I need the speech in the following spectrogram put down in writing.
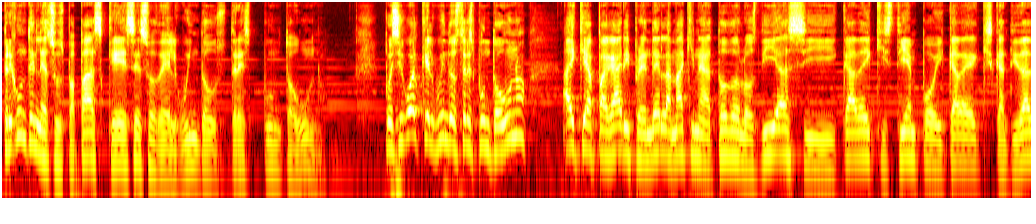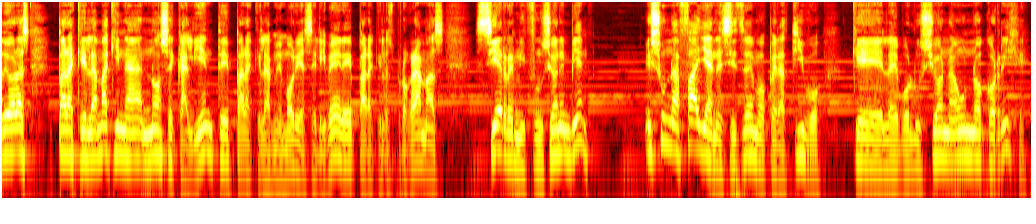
Pregúntenle a sus papás qué es eso del Windows 3.1. Pues igual que el Windows 3.1, hay que apagar y prender la máquina todos los días y cada X tiempo y cada X cantidad de horas para que la máquina no se caliente, para que la memoria se libere, para que los programas cierren y funcionen bien. Es una falla en el sistema operativo que la evolución aún no corrige.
